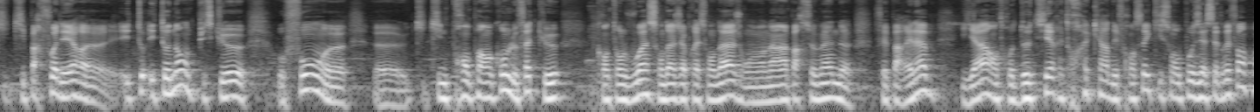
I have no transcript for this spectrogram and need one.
qui, parfois d'ailleurs est étonnante puisque au fond, euh, euh, qui, ne prend pas en compte le fait que, quand on le voit, sondage après sondage, on en a un par semaine fait par Elab, il y a entre deux tiers et trois quarts des Français qui sont opposés à cette réforme.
